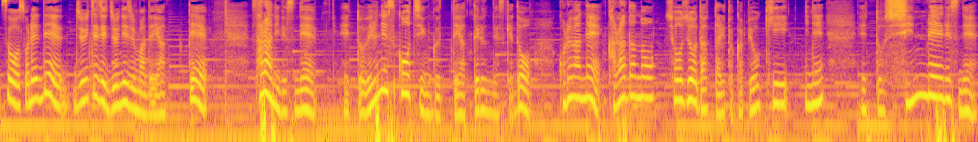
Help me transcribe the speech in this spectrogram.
そうそれで11時12時までやってさらにですねえっとウェルネスコーチングってやってるんですけどこれはね体の症状だったりとか病気にねえっと心霊ですね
